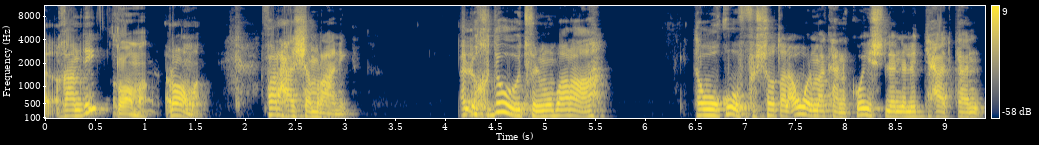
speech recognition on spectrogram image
غامدي؟ روما. روما. فرح الشمراني. الأخدود في المباراة كوقوف في الشوط الأول ما كان كويس لأن الاتحاد كان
